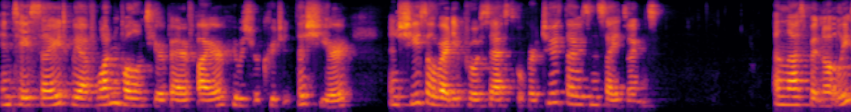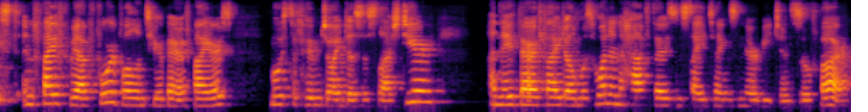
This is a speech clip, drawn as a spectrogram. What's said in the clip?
In Tayside, we have one volunteer verifier who was recruited this year and she's already processed over 2,000 sightings and last but not least, in Fife we have four volunteer verifiers, most of whom joined us this last year, and they've verified almost 1,500 sightings in their region so far.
